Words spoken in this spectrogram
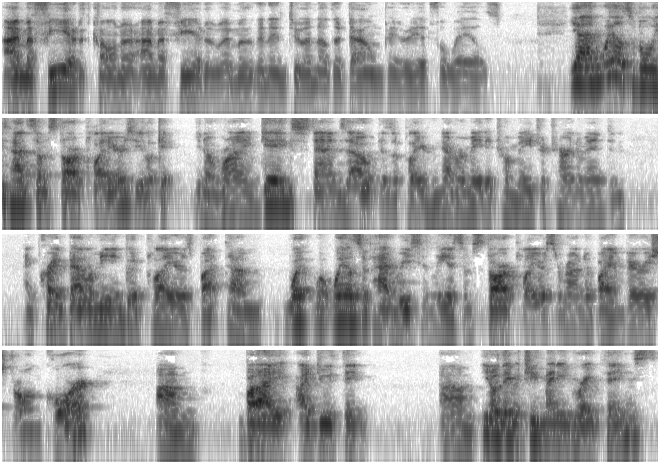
I'm afeared, Connor. I'm afeared we're moving into another down period for Wales. Yeah, and Wales have always had some star players. You look at, you know, Ryan Giggs stands out as a player who never made it to a major tournament, and and Craig Bellamy and good players. But um, what, what Wales have had recently is some star players surrounded by a very strong core. Um, but I, I do think, um, you know, they've achieved many great things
